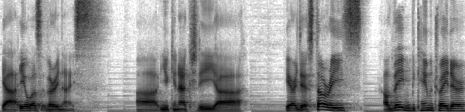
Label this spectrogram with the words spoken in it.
yeah, it was very nice. Uh, you can actually uh, hear their stories, how they became a trader,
